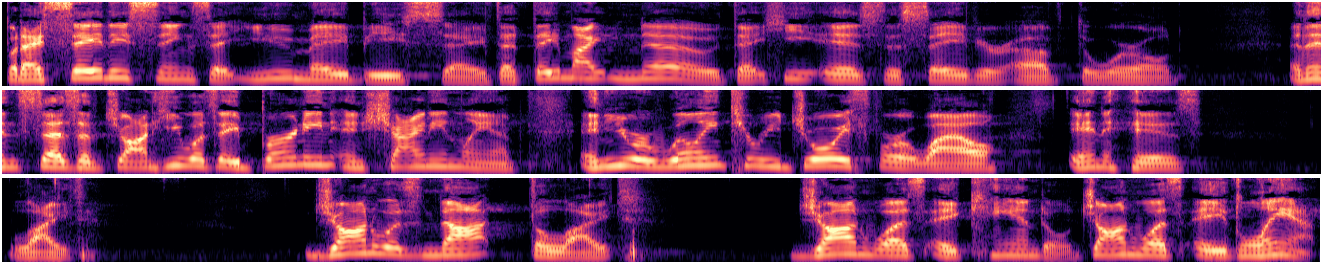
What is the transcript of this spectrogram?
But I say these things that you may be saved, that they might know that he is the Savior of the world. And then says of John, He was a burning and shining lamp, and you were willing to rejoice for a while in his light. John was not the light. John was a candle, John was a lamp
